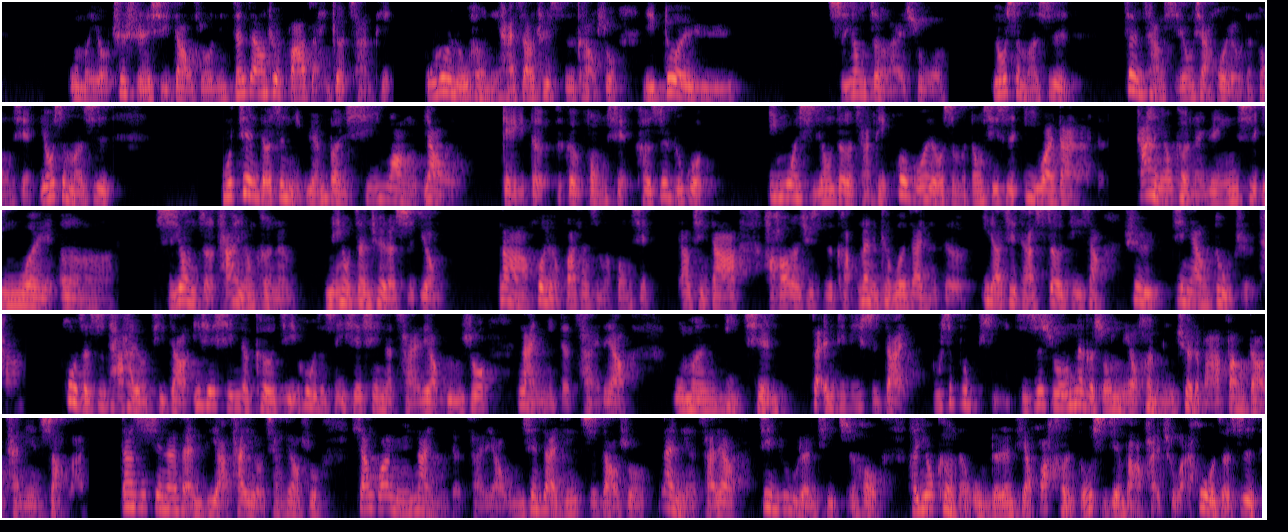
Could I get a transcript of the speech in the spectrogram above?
我们有去学习到说，你真正要去发展一个产品，无论如何，你还是要去思考说，你对于使用者来说，有什么是正常使用下会有的风险，有什么是不见得是你原本希望要给的这个风险。可是，如果因为使用这个产品，会不会有什么东西是意外带来的？它很有可能原因是因为呃，使用者他很有可能没有正确的使用。那会有发生什么风险？要请大家好好的去思考。那你可不可以在你的医疗器材设计上去尽量杜绝它？或者是他还有提到一些新的科技，或者是一些新的材料，比如说奈米的材料。我们以前在 MDD 时代不是不提，只是说那个时候没有很明确的把它放到台面上来。但是现在在 MDR，他也有强调说，相关于奈米的材料，我们现在已经知道说，奈米的材料进入人体之后，很有可能我们的人体要花很多时间把它排出来，或者是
